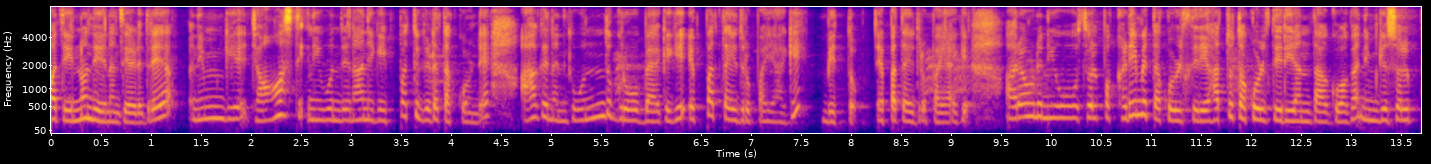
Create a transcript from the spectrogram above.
ಮತ್ತು ಇನ್ನೊಂದು ಏನಂತ ಹೇಳಿದರೆ, ನಿಮಗೆ ಜಾಸ್ತಿ ನೀವು ಒಂದು ನಾನೀಗ ಇಪ್ಪತ್ತು ಗಿಡ ತಕ್ಕೊಂಡೆ, ಆಗ ನನಗೆ ಒಂದು ಗ್ರೋ ಬ್ಯಾಗಿಗೆ ಎಪ್ಪತ್ತೈದು ರೂಪಾಯಿ ಆಗಿ ಬಿತ್ತು. ಎಪ್ಪತ್ತೈದು ರೂಪಾಯಿಯಾಗಿ ಅರೌಂಡ್ ನೀವು ಸ್ವಲ್ಪ ಕಡಿಮೆ ತಗೊಳ್ತೀರಿ ಹತ್ತು ತಗೊಳ್ತೀರಿ ಅಂತಾಗುವಾಗ ನಿಮಗೆ ಸ್ವಲ್ಪ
